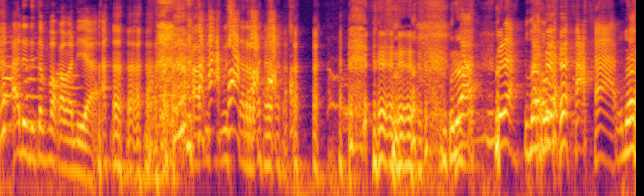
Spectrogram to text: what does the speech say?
Ada ditepok sama dia. Habis booster. Udah, Udah. udah, udah, udah.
